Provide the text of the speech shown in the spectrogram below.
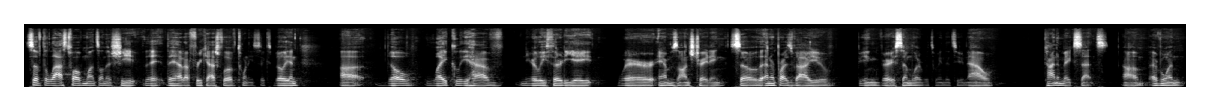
so if the last twelve months on the sheet they they had a free cash flow of twenty six billion, uh, they'll likely have nearly thirty eight where Amazon's trading. So the enterprise value being very similar between the two now kind of makes sense um, everyone,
